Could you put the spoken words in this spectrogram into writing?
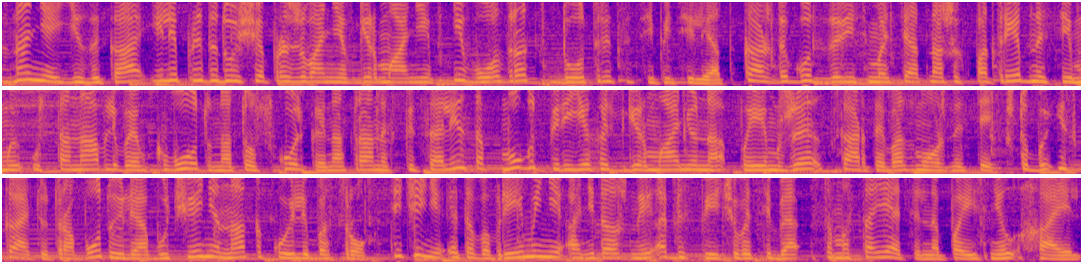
знание языка или предыдущее проживание в Германии и возраст до 35 лет. Каждый год год в зависимости от наших потребностей мы устанавливаем квоту на то, сколько иностранных специалистов могут переехать в Германию на ПМЖ с картой возможностей, чтобы искать тут работу или обучение на какой-либо срок. В течение этого времени они должны обеспечивать себя самостоятельно, пояснил Хайль.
